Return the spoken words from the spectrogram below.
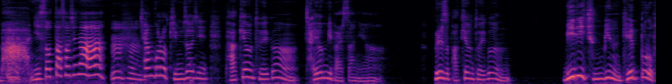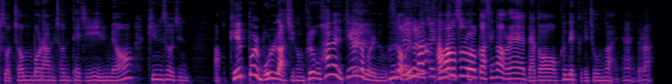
많이 썼다 서진아. 음흠. 참고로 김서진, 박혜원 토익은 자연미 발산이야. 그래서 박혜원 토익은 미리 준비는 개뿔 없어. 전보람, 전태지, 일명, 김서진. 아, 개뿔 몰라 지금. 그리고 화면에 띄어져 버리는 거. 그러니까 스페셜을 얼마나 당황스러울까 생각을 해. 나도. 근데 그게 좋은 거 아니야, 얘들아.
